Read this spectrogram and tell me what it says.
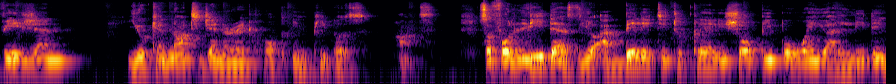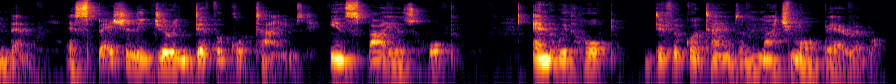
vision, you cannot generate hope in people's hearts. So, for leaders, your ability to clearly show people where you are leading them, especially during difficult times, inspires hope. And with hope, difficult times are much more bearable.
